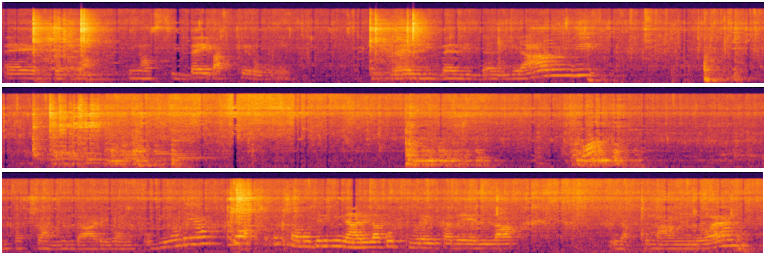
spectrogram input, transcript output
ecco qua i nostri bei paccheroni. Belli belli belli grandi. Ecco qua. Li facciamo andare con un pochino di acqua. Facciamo terminare la cottura in padella. Mi raccomando eh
